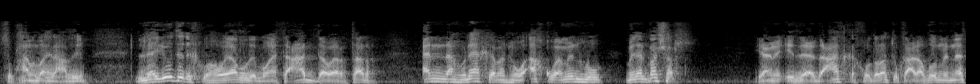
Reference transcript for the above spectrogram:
سبحان الله العظيم لا يدرك وهو يظلم ويتعدى ويغتر أن هناك من هو أقوى منه من البشر. يعني إذا دعتك قدرتك على ظلم الناس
